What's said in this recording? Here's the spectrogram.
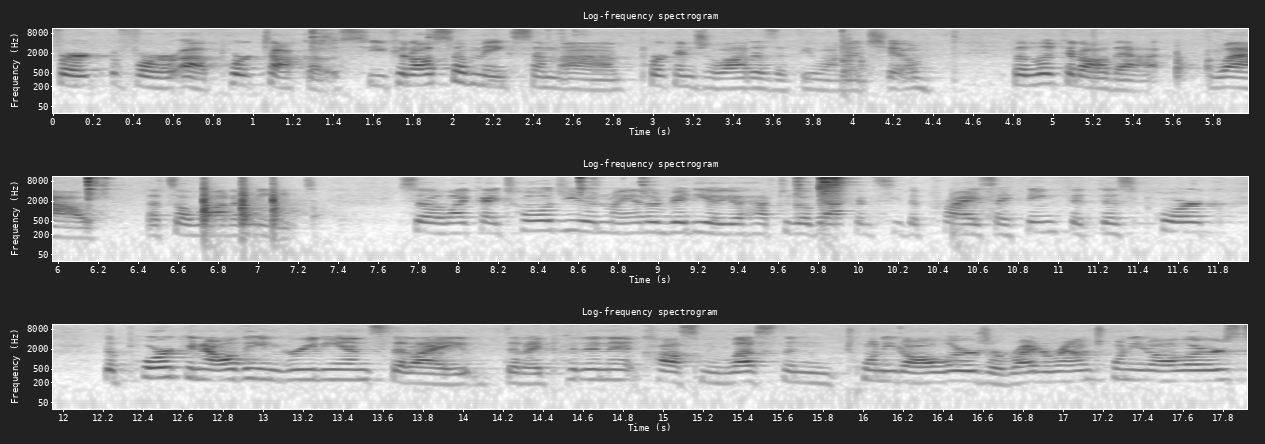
for for uh, pork tacos. You could also make some uh, pork enchiladas if you wanted to but look at all that wow that's a lot of meat so like I told you in my other video, you'll have to go back and see the price. I think that this pork, the pork and all the ingredients that I that I put in it cost me less than $20 or right around $20.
